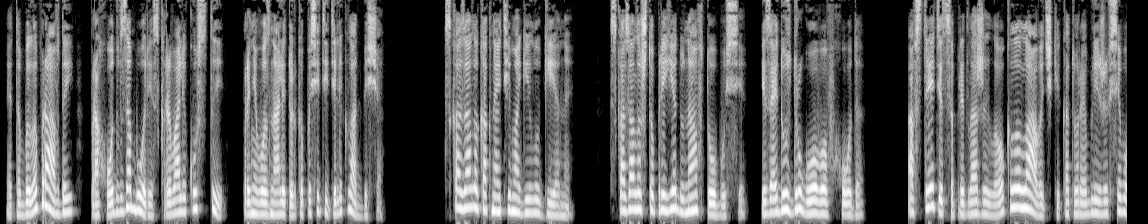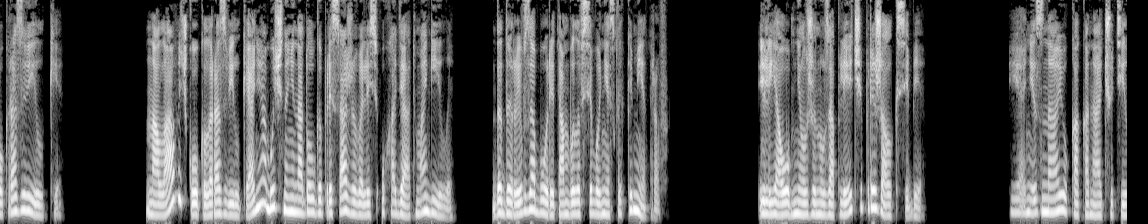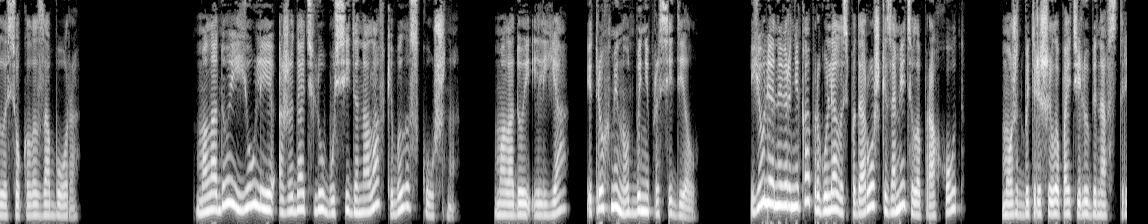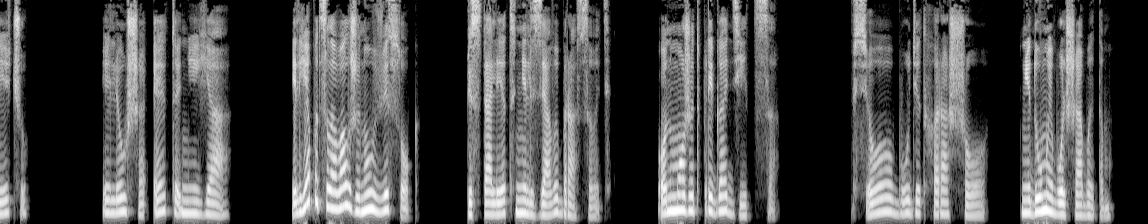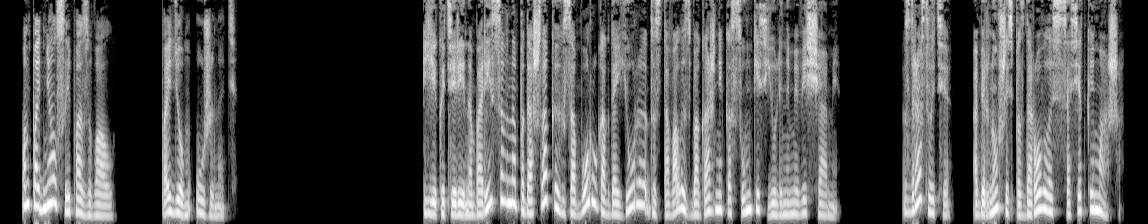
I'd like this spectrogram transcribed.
Это было правдой. Проход в заборе скрывали кусты. Про него знали только посетители кладбища. Сказала, как найти могилу Гены. Сказала, что приеду на автобусе и зайду с другого входа. А встретиться предложила около лавочки, которая ближе всего к развилке. На лавочку около развилки они обычно ненадолго присаживались, уходя от могилы. До дыры в заборе там было всего несколько метров. Илья обнял жену за плечи, прижал к себе. Я не знаю, как она очутилась около забора. Молодой Юлии ожидать Любу, сидя на лавке, было скучно. Молодой Илья и трех минут бы не просидел. Юлия наверняка прогулялась по дорожке, заметила проход. Может быть, решила пойти Любе навстречу. «Илюша, это не я». Илья поцеловал жену в висок. Пистолет нельзя выбрасывать. Он может пригодиться. Все будет хорошо. Не думай больше об этом. Он поднялся и позвал. Пойдем ужинать. Екатерина Борисовна подошла к их забору, когда Юра доставал из багажника сумки с Юлиными вещами. «Здравствуйте», — обернувшись, поздоровалась с соседкой Маша.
